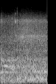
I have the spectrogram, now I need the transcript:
Oh.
